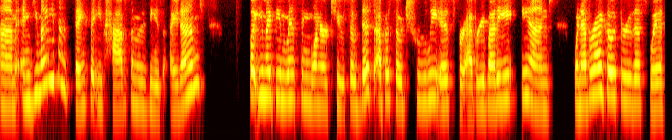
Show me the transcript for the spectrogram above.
Um, and you might even think that you have some of these items, but you might be missing one or two. So, this episode truly is for everybody. And whenever I go through this with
